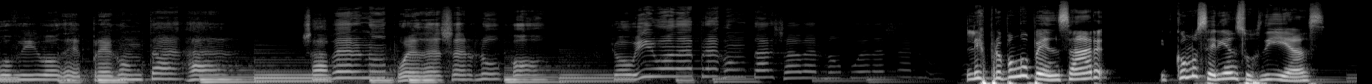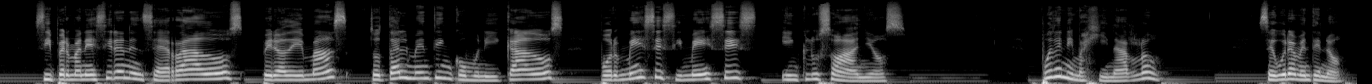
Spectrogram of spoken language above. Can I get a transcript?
Yo vivo de preguntar, saber no puede ser lujo. Yo vivo de preguntar, saber no puede ser lujo. Les propongo pensar cómo serían sus días si permanecieran encerrados, pero además totalmente incomunicados por meses y meses, incluso años. ¿Pueden imaginarlo? Seguramente no.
